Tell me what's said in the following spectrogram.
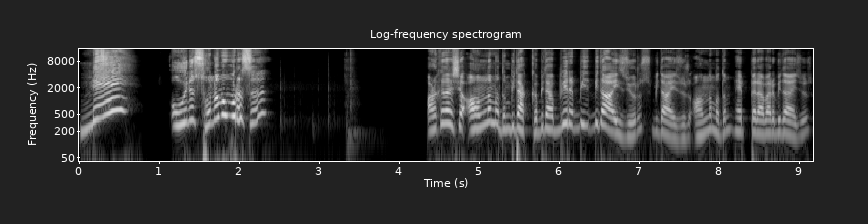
Ne? Oyunun sonu mu burası? Arkadaşlar anlamadım bir dakika bir daha bir, bir, bir daha izliyoruz bir daha izliyoruz anlamadım hep beraber bir daha izliyoruz.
